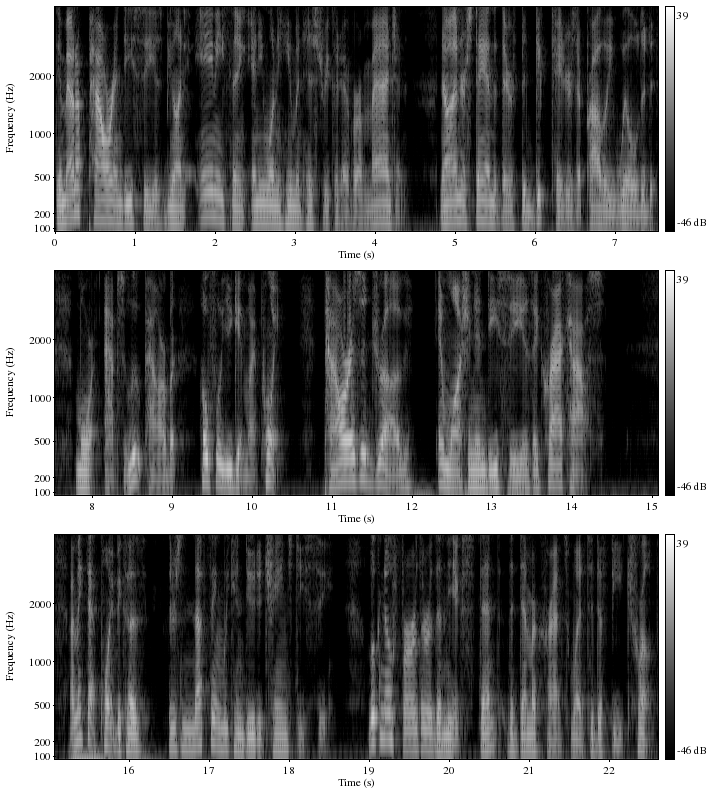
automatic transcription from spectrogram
The amount of power in DC is beyond anything anyone in human history could ever imagine. Now, I understand that there's been dictators that probably wielded more absolute power, but hopefully you get my point. Power is a drug, and Washington, D.C. is a crack house. I make that point because there's nothing we can do to change D.C. Look no further than the extent the Democrats went to defeat Trump.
